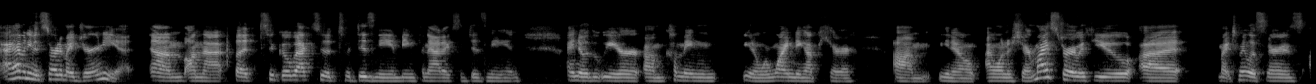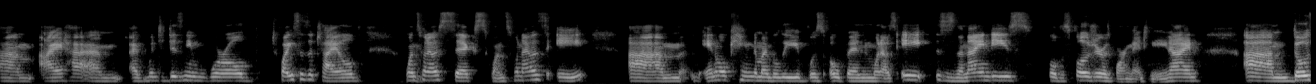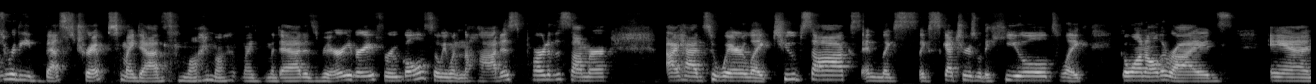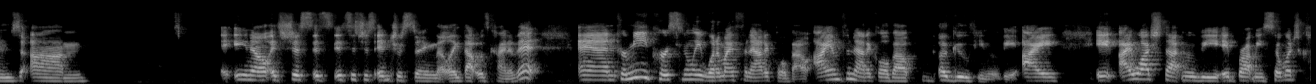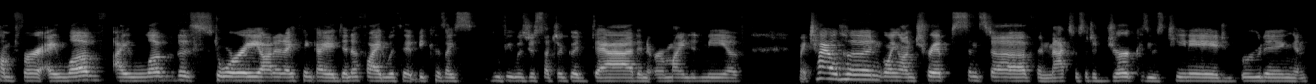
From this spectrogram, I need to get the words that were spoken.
I haven't even started my journey yet um, on that. But to go back to, to Disney and being fanatics of Disney, and I know that we are um, coming, you know, we're winding up here. Um, you know, I want to share my story with you. Uh, my, to my listeners, um, I have I went to Disney World twice as a child. Once when I was six, once when I was eight. Um, Animal Kingdom, I believe, was open when I was eight. This is the 90s. Full disclosure, I was born in 1989. Um, those were the best trips. My dad's my, my my dad is very very frugal, so we went in the hottest part of the summer. I had to wear like tube socks and like like Skechers with a heel to like go on all the rides, and um, you know, it's just it's it's just interesting that like that was kind of it. And for me personally, what am I fanatical about? I am fanatical about a goofy movie. I it I watched that movie. It brought me so much comfort. I love I love the story on it. I think I identified with it because I Goofy was just such a good dad and it reminded me of my childhood and going on trips and stuff. And Max was such a jerk because he was teenage and brooding and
